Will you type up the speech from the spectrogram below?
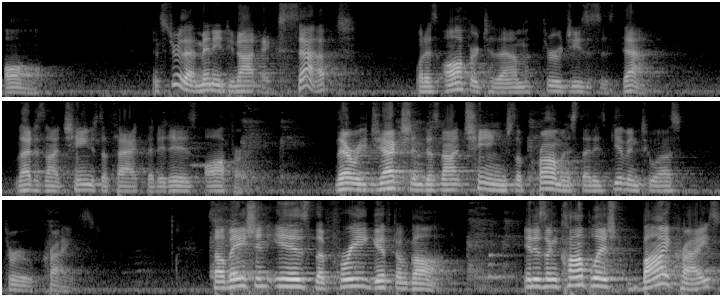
all. It's true that many do not accept what is offered to them through Jesus' death. That does not change the fact that it is offered. Their rejection does not change the promise that is given to us through Christ. Salvation is the free gift of God. It is accomplished by Christ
